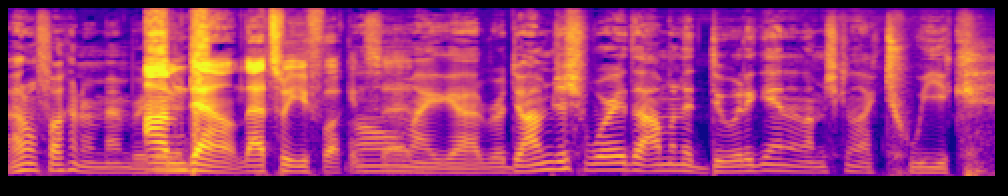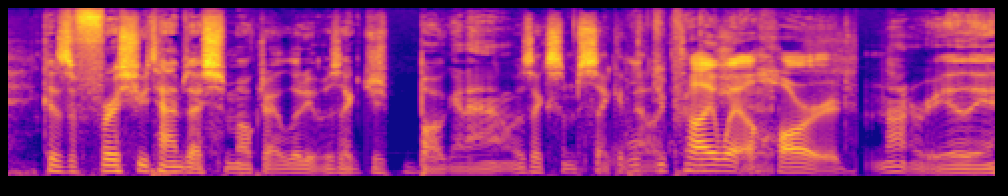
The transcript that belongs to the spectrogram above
I don't fucking remember. I'm down. That's what you fucking Oh said. Oh my god, bro! Dude, I'm just worried that I'm gonna do it again, and I'm just gonna like tweak. Because the first few times I smoked, I literally was like just bugging out. It was like some psychedelic. Well, you probably went shit. hard, Not really.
